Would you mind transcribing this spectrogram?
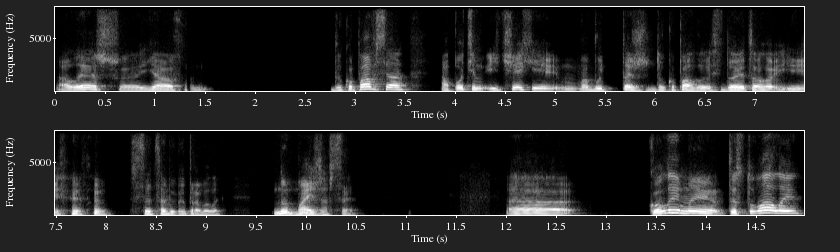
але ж е, я докопався, а потім і чехи, мабуть, теж докопались до цього і все це виправили. Ну, майже все. Е, Коли ми тестували,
